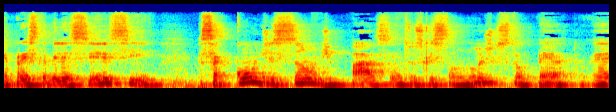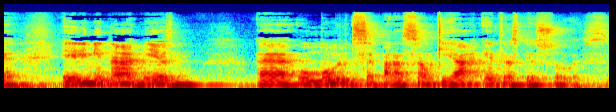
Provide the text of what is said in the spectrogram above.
É para estabelecer esse, essa condição de paz entre os que estão longe e os que estão perto. É, é eliminar mesmo é, o muro de separação que há entre as pessoas.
